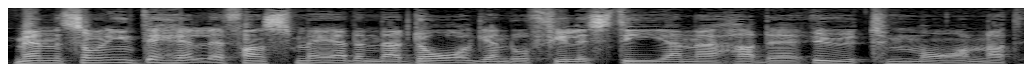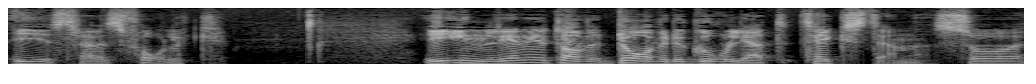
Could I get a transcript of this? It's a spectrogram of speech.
Men som inte heller fanns med den där dagen då filisteerna hade utmanat Israels folk. I inledningen av David och Goliat-texten så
